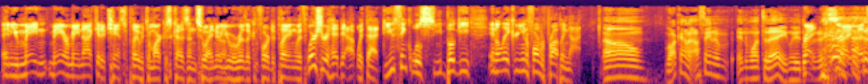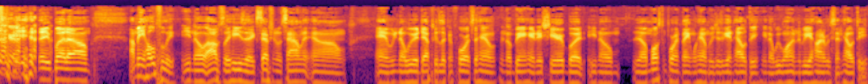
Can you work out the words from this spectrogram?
And you may may or may not get a chance to play with Demarcus Cousins, who I know you were really looking forward to playing with. Where's your head at with that? Do you think we'll see Boogie in a Laker uniform, or probably not? Um, well, I kind of I seen him in one today. Right, right, that's true. But um, I mean, hopefully, you know, obviously he's an exceptional talent. Um, and we know we were definitely looking forward to him, you know, being here this year. But you know, you know, most important thing with him is just getting healthy. You know, we want him to be 100 percent healthy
